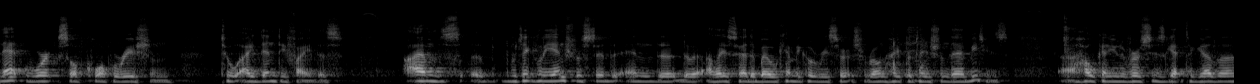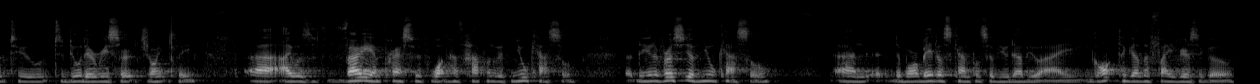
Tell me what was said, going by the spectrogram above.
networks of cooperation to identify this. I'm uh, particularly interested in, as I said, the biochemical research around hypertension diabetes. Uh, how can universities get together to, to do their research jointly? Uh, I was very impressed with what has happened with Newcastle. Uh, the University of Newcastle and the Barbados campus of UWI got together five years ago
